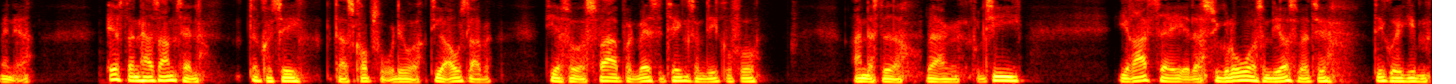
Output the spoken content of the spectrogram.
Men ja, efter den her samtale, der kunne jeg se, deres kropsbrug, det var, de var afslappet. De har fået svar på en masse ting, som de ikke kunne få andre steder. Hverken politi, i retssag, eller psykologer, som de også har været til. Det kunne jeg give dem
